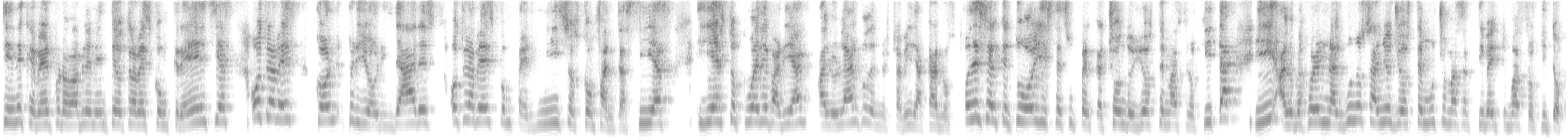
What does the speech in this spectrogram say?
tiene que ver probablemente otra vez con creencias, otra vez con prioridades, otra vez con permisos, con fantasías. Y esto puede variar a lo largo de nuestra vida, Carlos. Puede ser que tú hoy estés súper cachondo y yo esté más flojita y a lo mejor en algunos años yo esté mucho más activa y tú más flojito.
